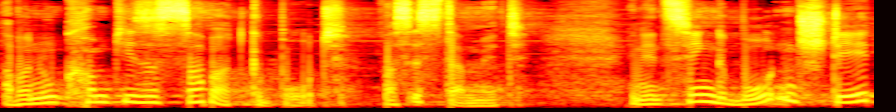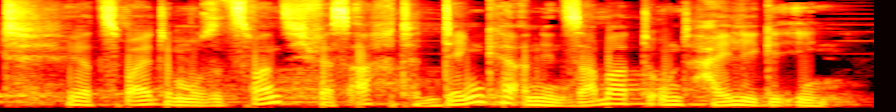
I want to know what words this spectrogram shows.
Aber nun kommt dieses Sabbatgebot. Was ist damit? In den zehn Geboten steht, ja 2. Mose 20, Vers 8, denke an den Sabbat und heilige ihn.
